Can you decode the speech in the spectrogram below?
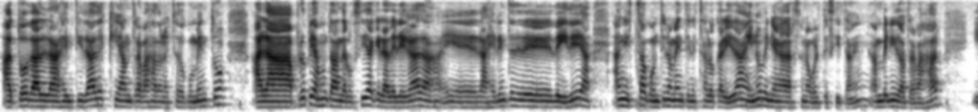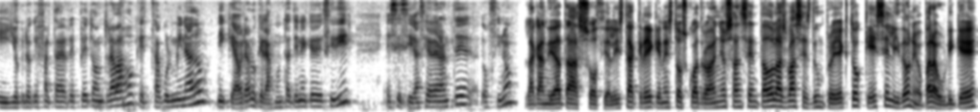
a todas las entidades que han trabajado en este documento, a la propia Junta de Andalucía, que la delegada, eh, la gerente de, de IDEA, han estado continuamente en esta localidad y no venían a darse una vueltecita, ¿eh? han venido a trabajar y yo creo que falta de respeto a un trabajo que está culminado y que ahora lo que la Junta tiene que decidir es si sigue hacia adelante o si no. La candidata socialista cree que en estos cuatro años han sentado las bases de un proyecto que es el idóneo para Ubrique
